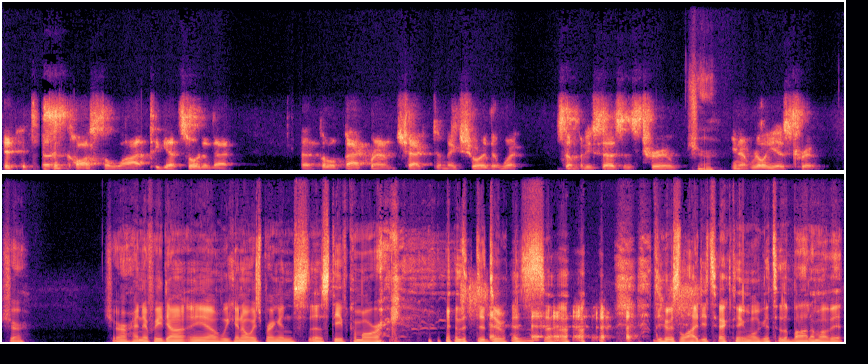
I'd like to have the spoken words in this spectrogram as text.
it, it doesn't cost a lot to get sort of that that little background check to make sure that what somebody says is true. Sure, You know, really is true. sure, sure. And if we don't, you know, we can always bring in uh, Steve Komorik to do his uh, do his lie detecting. We'll get to the bottom of it.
